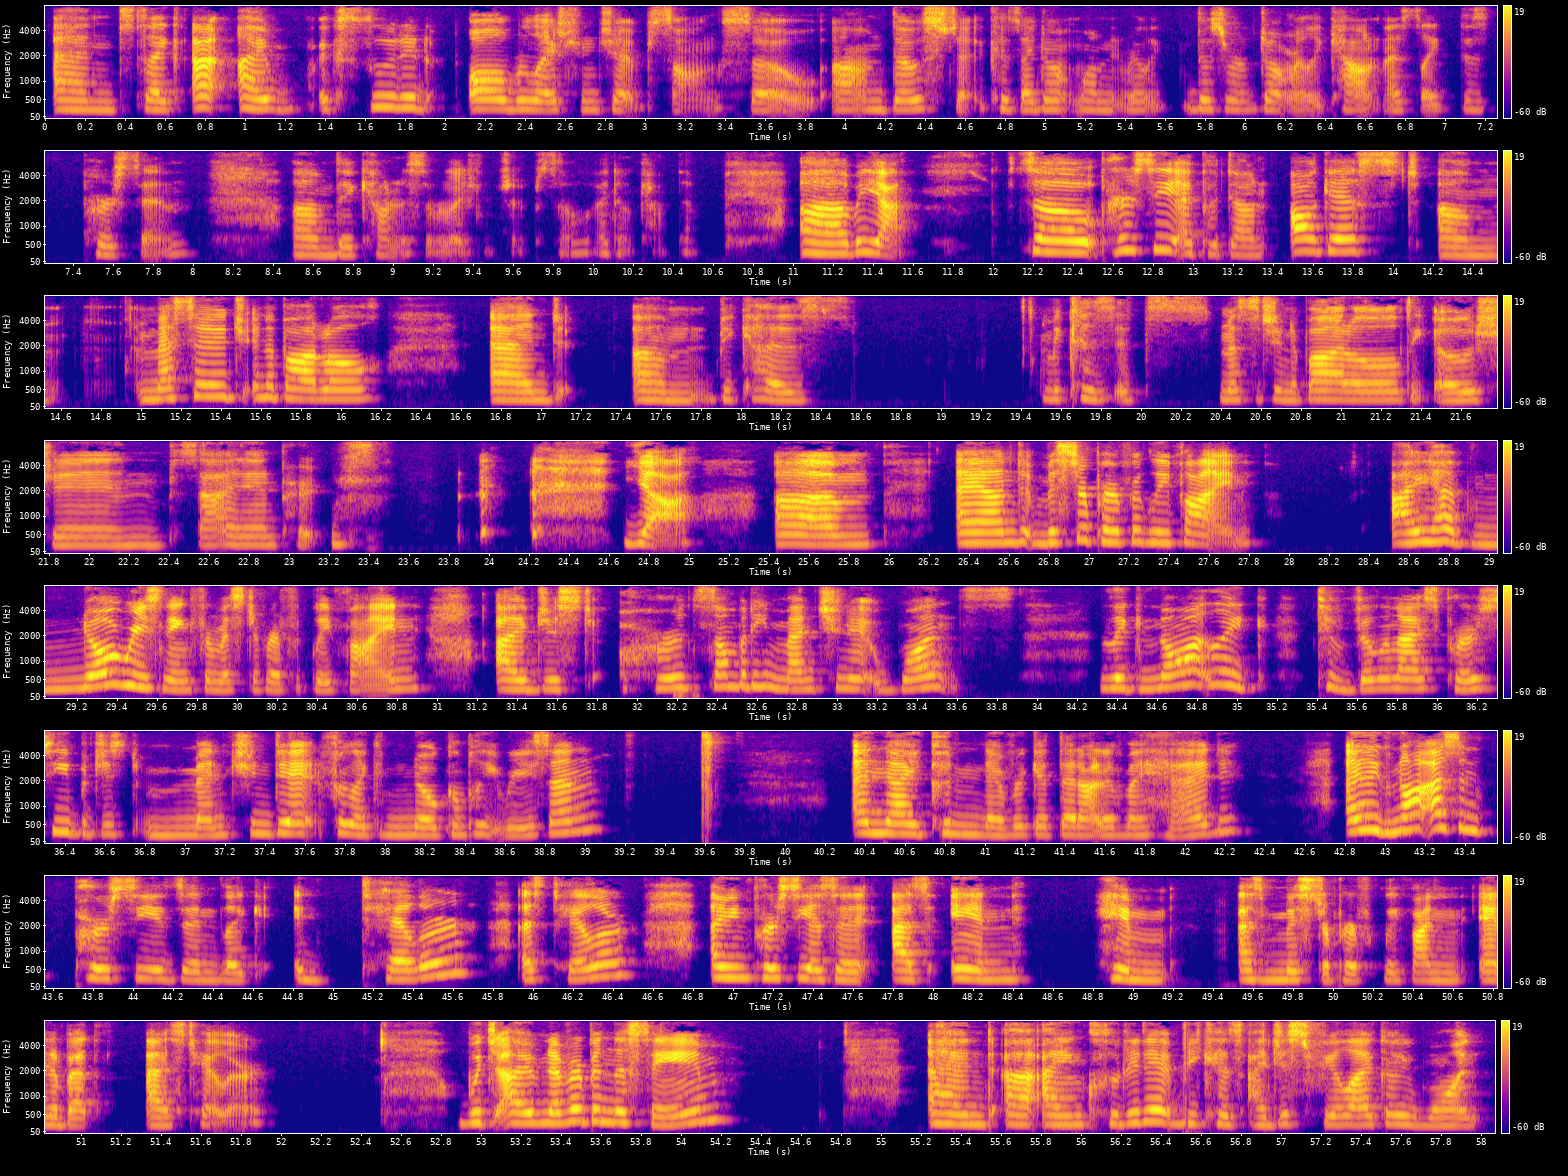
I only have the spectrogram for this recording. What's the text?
and like I, I excluded all relationship songs so um those because i don't want to really those don't really count as like this person. Um they count as a relationship so i don't count them. Uh but yeah. So percy i put down august um message in a bottle and um because because it's message in a bottle the ocean poseidon per- yeah. Um, and Mr. Perfectly Fine. I have no reasoning for Mr. Perfectly Fine. I just heard somebody mention it once. Like, not like to villainize Percy, but just mentioned it for like no complete reason. And I could never get that out of my head. And like not as in Percy as in like in Taylor as Taylor. I mean Percy as in as in him as Mr. Perfectly Fine and Annabeth as Taylor. Which I've never been the same and uh, I included it because I just feel like I want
